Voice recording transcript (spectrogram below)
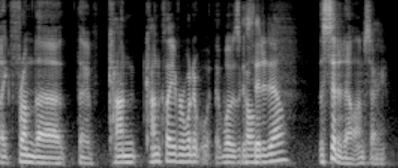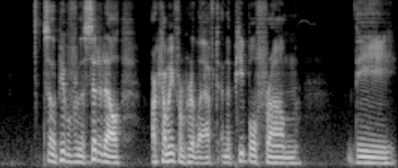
like from the the con conclave or what it, what was it The called? Citadel. the citadel i'm sorry. So the people from the citadel are coming from her left and the people from the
